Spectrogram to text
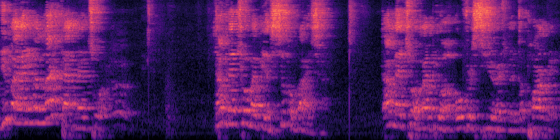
You might not even like that mentor. That mentor might be a supervisor. That mentor might be an overseer in the department.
